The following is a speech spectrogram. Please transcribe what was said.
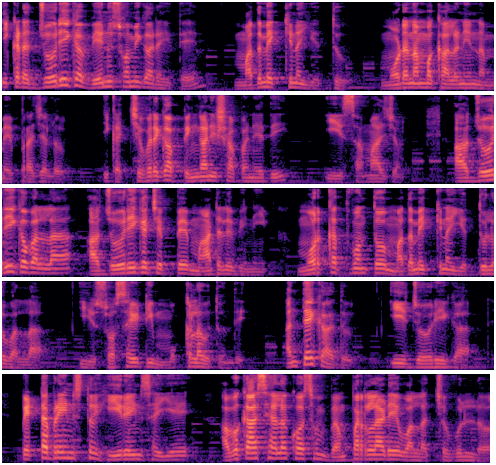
ఇక్కడ జోరీగా వేణుస్వామి గారైతే మదమెక్కిన ఎద్దు మూఢనమ్మకాలని నమ్మే ప్రజలు. ఇక చివరిగా పింగాణి షాప్ అనేది ఈ సమాజం. ఆ జోరీగ వల్ల ఆ జోరీగ చెప్పే మాటలు విని మూర్ఖత్వంతో మదమెక్కిన ఎద్దుల వల్ల ఈ సొసైటీ ముక్కలవుతుంది. అంతేకాదు ఈ జోరీగా పిట్ట బ్రెయిన్స్తో హీరోయిన్స్ అయ్యే అవకాశాల కోసం వెంపర్లాడే వాళ్ళ చెవుల్లో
